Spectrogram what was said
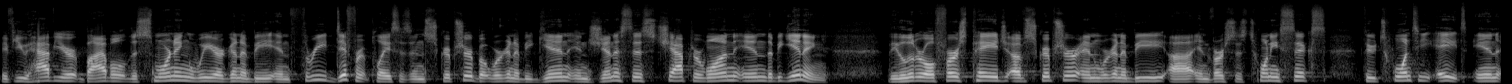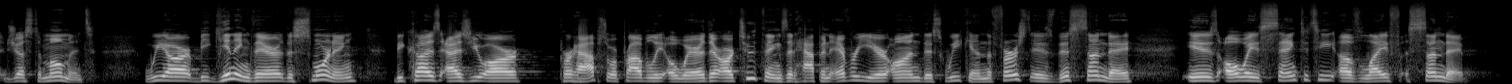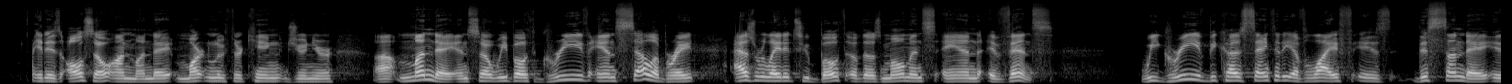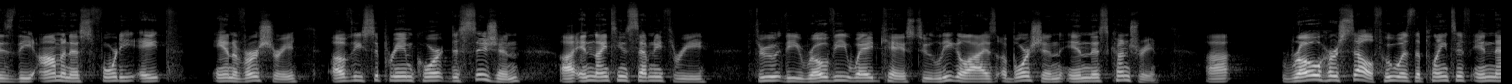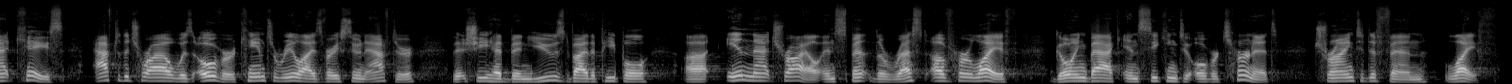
If you have your Bible this morning, we are going to be in three different places in Scripture, but we're going to begin in Genesis chapter 1 in the beginning, the literal first page of Scripture, and we're going to be uh, in verses 26 through 28 in just a moment. We are beginning there this morning because, as you are perhaps or probably aware, there are two things that happen every year on this weekend. The first is this Sunday is always Sanctity of Life Sunday. It is also on Monday, Martin Luther King Jr. Uh, Monday. And so we both grieve and celebrate as related to both of those moments and events. We grieve because Sanctity of Life is this Sunday is the ominous 48th anniversary of the Supreme Court decision uh, in 1973 through the Roe v. Wade case to legalize abortion in this country. Uh, Roe herself, who was the plaintiff in that case, after the trial was over, came to realize very soon after that she had been used by the people uh, in that trial and spent the rest of her life going back and seeking to overturn it, trying to defend life.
